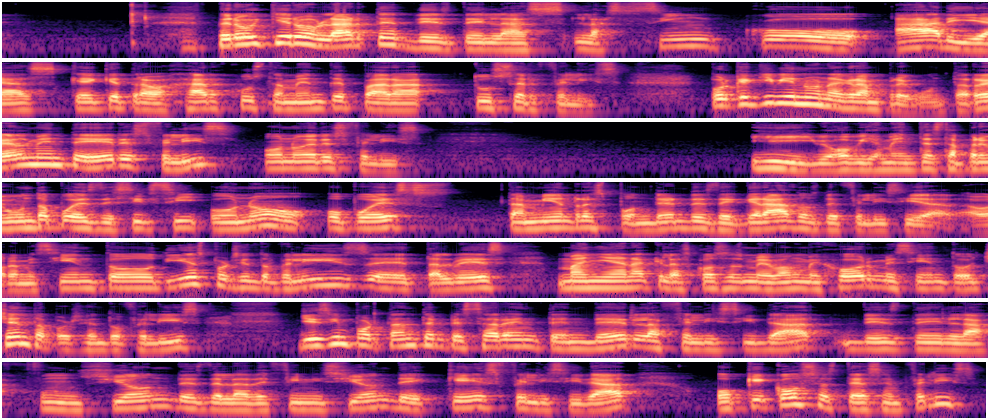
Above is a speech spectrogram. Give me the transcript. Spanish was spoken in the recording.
Pero hoy quiero hablarte desde las, las cinco áreas que hay que trabajar justamente para tú ser feliz. Porque aquí viene una gran pregunta. ¿Realmente eres feliz o no eres feliz? Y obviamente esta pregunta puedes decir sí o no, o puedes también responder desde grados de felicidad. Ahora me siento 10% feliz, eh, tal vez mañana que las cosas me van mejor me siento 80% feliz. Y es importante empezar a entender la felicidad desde la función, desde la definición de qué es felicidad o qué cosas te hacen feliz.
